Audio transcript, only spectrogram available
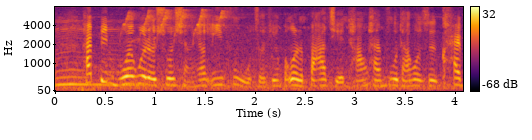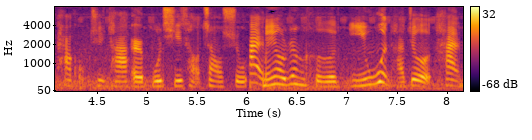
嗯，他并不会为了说想要依附武则天，为了巴结他、攀附他，或者是害怕恐惧他而不起草诏书，他也没有任何疑问，他就。和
